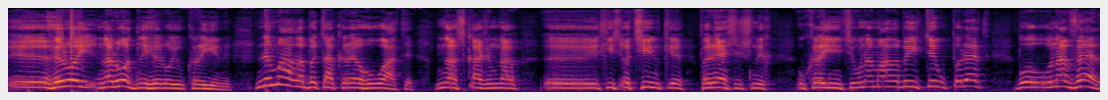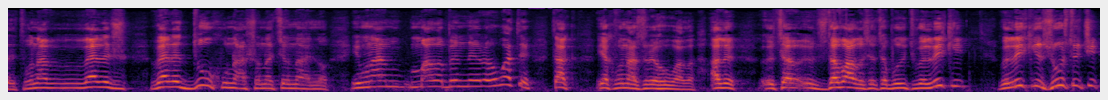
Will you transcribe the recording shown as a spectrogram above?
е, герой, народний герой України, не мала би так реагувати на, скажімо, на е, якісь оцінки пересічних українців. Вона мала би йти вперед, бо вона велить, вона велить, велить духу нашого національного. І вона мала би не реагувати так, як вона зреагувала. Але е, це здавалося, це будуть великі. Великі зустрічі,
